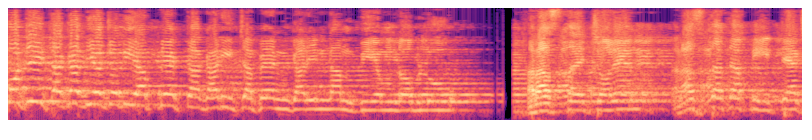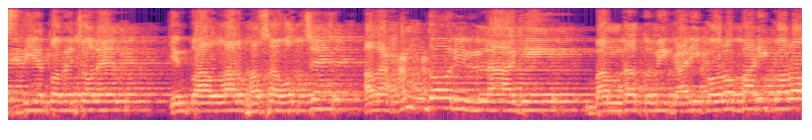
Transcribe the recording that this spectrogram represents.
কোটি টাকা দিয়ে যদি আপনি একটা গাড়ি চাপেন, গাড়ির নাম বিএমডব্লিউ রাস্তায় চলেন রাস্তাতে আপনি ট্যাক্স দিয়ে তবে চলেন, কিন্তু আল্লাহর ভাষা হচ্ছে, আলহামদুলিল্লাহ, বান্দা তুমি গাড়ি করো, বাড়ি করো,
